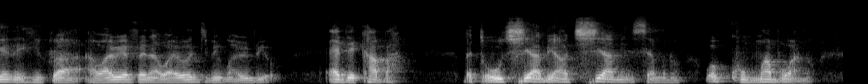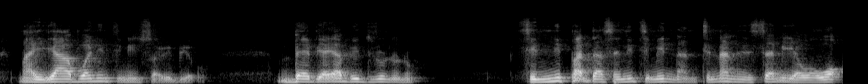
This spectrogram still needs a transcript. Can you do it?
yɛ n'ahi koraa. Awareɛ fɛ na awareɛ ɔntumi nware bio. Ɛde kaba. Bɛtɛ ɔkyia a ɔkyia me nsɛm no wakum maboa no. Ma yɛ aboa ne ntumi nsɔre bio. beebi a yɛabɛduru no no sɛ nipa da sɛ ne tumi nante na ne nsɛm yɛ wɔwɔ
